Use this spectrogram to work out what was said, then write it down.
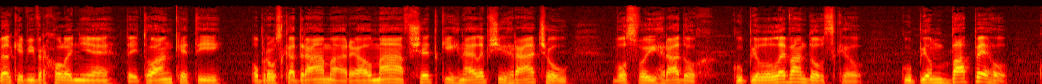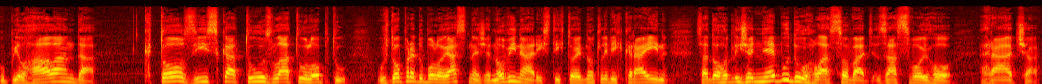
Veľké vyvrcholenie tejto ankety, obrovská dráma. Real má všetkých najlepších hráčov vo svojich hradoch. Kúpil Levandovského, kúpil Mbappého, kúpil Haalanda. Kto získa tú zlatú loptu? Už dopredu bolo jasné, že novinári z týchto jednotlivých krajín sa dohodli, že nebudú hlasovať za svojho hráča.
